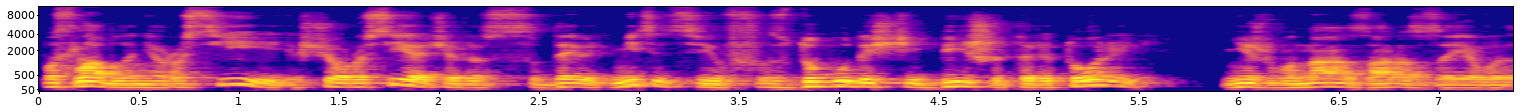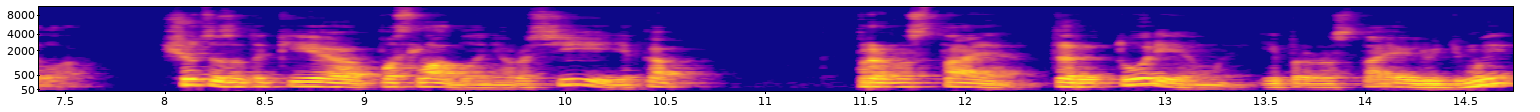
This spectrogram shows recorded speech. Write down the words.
послаблення Росії, якщо Росія через 9 місяців здобуде ще більше територій, ніж вона зараз заявила? Що це за таке послаблення Росії, яка приростає територіями і приростає людьми,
